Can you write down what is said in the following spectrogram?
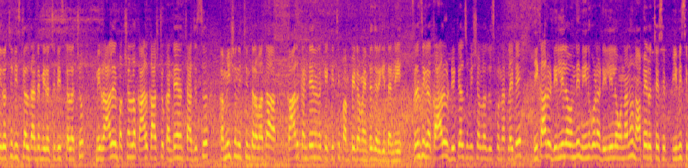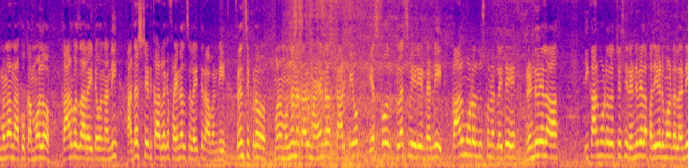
మీరు వచ్చి తీసుకెళ్తా అంటే మీరు వచ్చి తీసుకెళ్ళొచ్చు మీరు రాలేని పక్షంలో car cost container charges commission ఇచ్చిన తర్వాత కారు కంటైనర్కి ఎక్కించి పంపించడం అయితే జరిగిందండి ఫ్రెండ్స్ ఇక కారు డీటెయిల్స్ విషయంలో చూసుకున్నట్లయితే ఈ కారు ఢిల్లీలో ఉంది. నేను కూడా ఢిల్లీలో ఉన్నాను. నా పేరు వచ్చేసి పివి సిమన. నాకు ఖమ్మంలో కార్ బజార్ అయితే ఉందండి. అదర్ స్టేట్ కార్లకి ఫైనల్స్ అయితే రావండి. ఫ్రెండ్స్ ఇప్పుడు మనం ముందున్న car Mahindra Scorpio S four plus variant అండి. కారు మోడల్ చూసుకున్నట్లయితే రెండు వేల ఈ కార్ మోడల్ వచ్చేసి రెండు వేల పదిహేడు మోడల్ అండి.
